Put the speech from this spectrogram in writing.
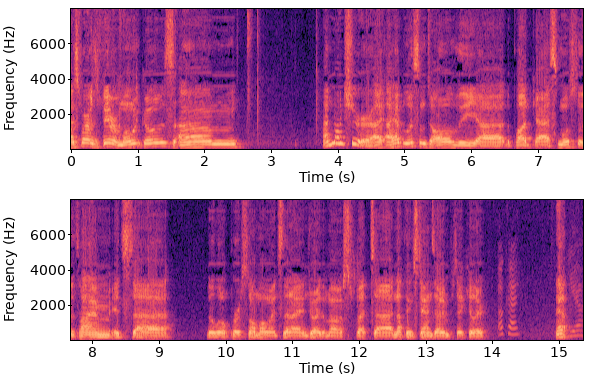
as far as a favorite moment goes, um, I'm not sure. I, I have listened to all of the uh, the podcasts. Most of the time, it's uh, the little personal moments that I enjoy the most, but uh, nothing stands out in particular. Okay. Yeah. Yeah.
